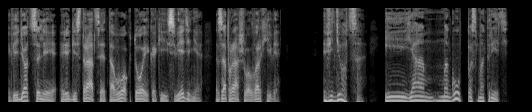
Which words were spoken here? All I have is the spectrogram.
Ведется ли регистрация того, кто и какие сведения запрашивал в архиве? «Ведется, и я могу посмотреть.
